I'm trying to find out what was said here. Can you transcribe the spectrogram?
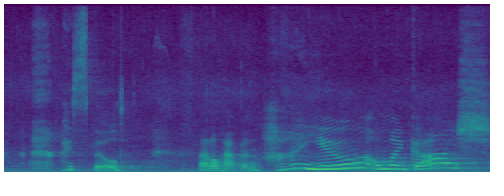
I spilled. That'll happen. Hi you, oh my gosh.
